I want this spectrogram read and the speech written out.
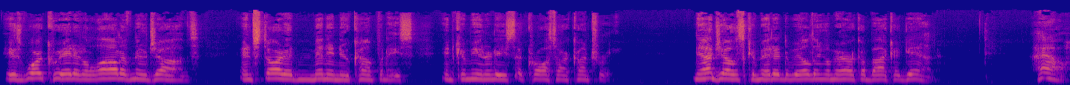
His work created a lot of new jobs and started many new companies in communities across our country. Now Joe's committed to building America back again. How?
